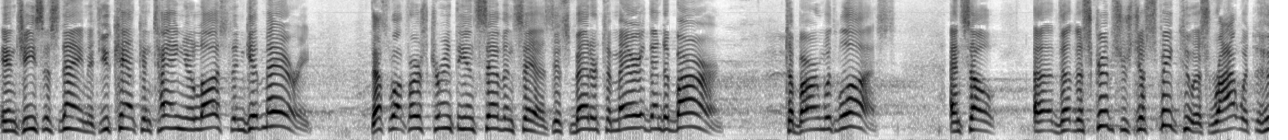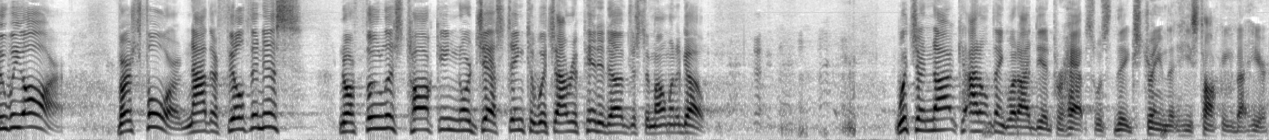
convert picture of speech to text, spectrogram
in Jesus' name. If you can't contain your lust, then get married. That's what 1 Corinthians 7 says. It's better to marry than to burn, to burn with lust. And so uh, the, the scriptures just speak to us right with who we are. Verse 4 Neither filthiness, nor foolish talking, nor jesting, to which I repented of just a moment ago. Which are not, I don't think what I did perhaps was the extreme that he's talking about here.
